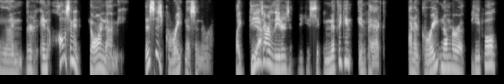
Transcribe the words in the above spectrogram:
And there, and all of a sudden it dawned on me, this is greatness in the room. Like these Yeah. are leaders that make a significant impact on a great number of people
